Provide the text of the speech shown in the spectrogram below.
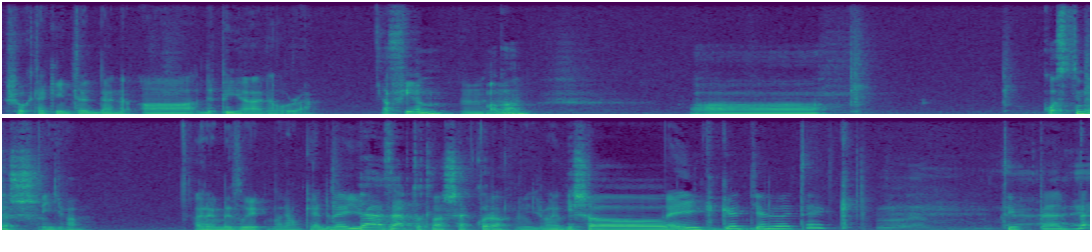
sok tekintetben a The Piano-ra. A film uh-huh. maga? A kosztümös? Így van. A rendezőit nagyon kedveljük. De az ártatlanságkora. Így van. És a... Melyiket jelöltek? Tippeld be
